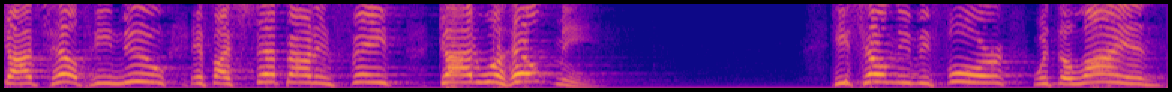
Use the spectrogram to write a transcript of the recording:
God's help. He knew if I step out in faith, God will help me. He's helped me before with a lion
